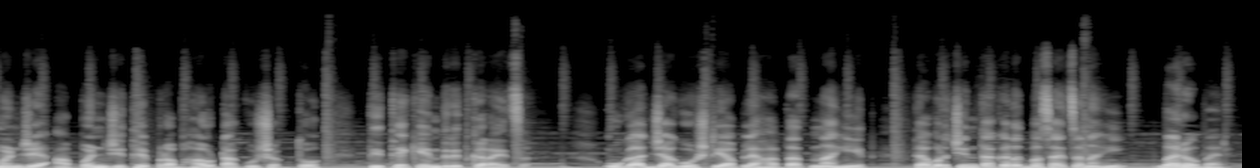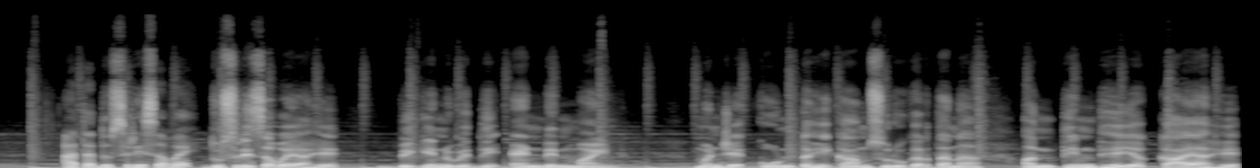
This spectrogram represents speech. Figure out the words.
म्हणजे आपण जिथे प्रभाव टाकू शकतो तिथे केंद्रित करायचं. उगाच ज्या गोष्टी आपल्या हातात नाहीत त्यावर चिंता करत बसायचं नाही? बरोबर. आता दुसरी सवय? दुसरी सवय आहे begin with the end in mind म्हणजे कोणतंही काम सुरू करताना अंतिम ध्येय काय आहे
